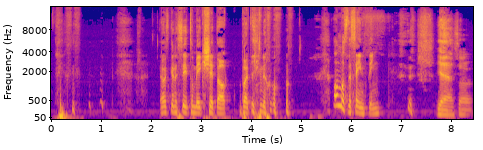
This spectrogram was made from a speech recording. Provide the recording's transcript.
I was gonna say to make shit up, but you know, almost the same thing. Yeah, so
